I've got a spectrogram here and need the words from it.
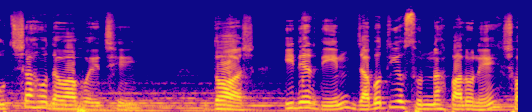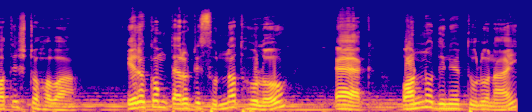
উৎসাহ দেওয়া হয়েছে। দশ, ঈদের দিন যাবতীয় সুন্নাহ পালনে সচেষ্ট হওয়া। এরকম তেরোটি সুন্নাত হল, এক, অন্য দিনের তুলনায়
